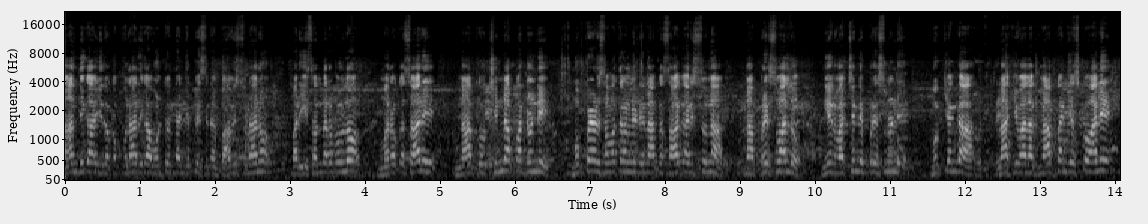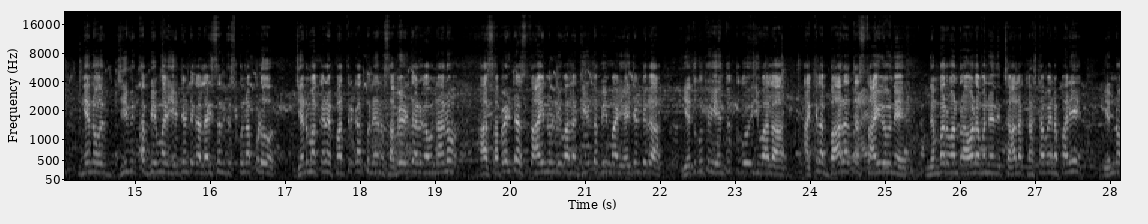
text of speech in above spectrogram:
నాందిగా ఇదొక పునాదిగా ఉంటుందని చెప్పేసి నేను భావిస్తున్నాను. మరి ఈ సందర్భంలో మరొకసారి నాకు చిన్నప్పటి నుండి ముప్పై ఏడు సంవత్సరాల నుండి నాకు సహకరిస్తున్న నా ప్రెస్ వాళ్ళు నేను వచ్చింది ప్రెస్ నుండి ముఖ్యంగా నాకు ఇవాళ జ్ఞాపకం చేసుకోవాలి. నేను జీవిత బీమా ఏజెంట్గా లైసెన్స్ తీసుకున్నప్పుడు జన్మక్కనే పత్రికకు నేను సబ్ ఎడిటర్గా ఉన్నాను. ఆ సబ్ ఎడిటర్ స్థాయి నుండి ఇవాళ జీవిత బీమా ఏజెంట్గా ఎదుగుతూ ఎదుగుతూ ఇవాళ అఖిల భారత స్థాయిలోనే నెంబర్ వన్ రావడం అనేది చాలా కష్టమైన పని. ఎన్నో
